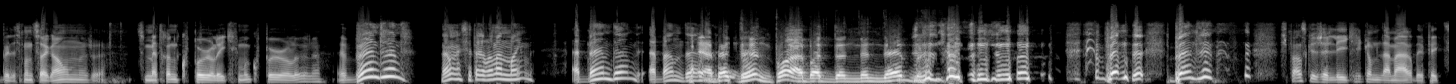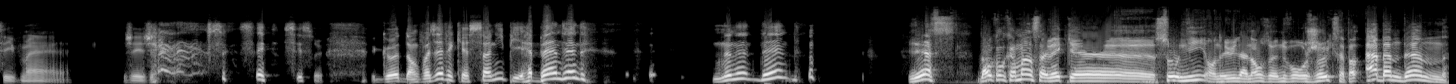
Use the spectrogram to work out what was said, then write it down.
Ben, Laisse-moi une seconde. là, je- Tu mettras une coupure, là. Écris-moi coupure, là. là. Abandoned? Non, non, il s'appelle vraiment de même. Abandoned. Abandoned. Ouais, Abandon, pas Abandoned. Abandoned. Abandoned. Je pense que je l'ai écrit comme de la merde, effectivement. J'ai, j'ai- c'est, sûr. Good. Donc, vas-y avec Sony puis Abandoned. Non, non, non. Yes! Donc, on commence avec euh, Sony. On a eu l'annonce d'un nouveau jeu qui s'appelle Abandon,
